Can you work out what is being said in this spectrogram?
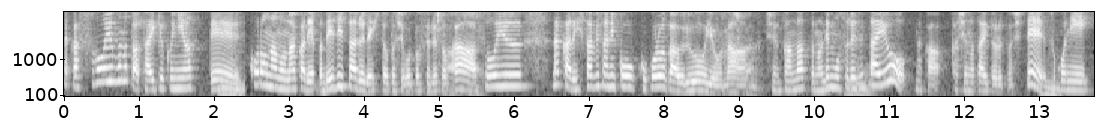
なんかそういうものとは対極にあって、うん。コロナの中でやっぱデジタルで人と仕事するとか、はいはい。そういう中で久々にこう心が潤うような瞬間だったのでもうそれ自体をなんか歌手のタイトルとして、うん。そこに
